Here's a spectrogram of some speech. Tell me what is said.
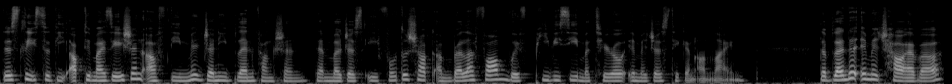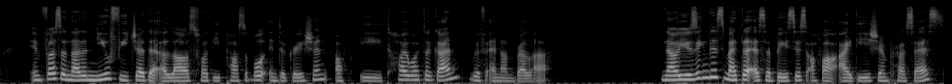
This leads to the optimization of the Midjourney blend function that merges a photoshopped umbrella form with PVC material images taken online. The blended image, however, infers another new feature that allows for the possible integration of a toy water gun with an umbrella. Now, using this method as a basis of our ideation process,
